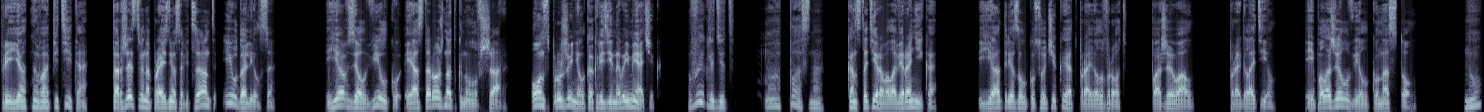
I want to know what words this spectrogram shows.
«Приятного аппетита!» – торжественно произнес официант и удалился. Я взял вилку и осторожно ткнул в шар. Он спружинил, как резиновый мячик. «Выглядит опасно», — констатировала Вероника. Я отрезал кусочек и отправил в рот. Пожевал. Проглотил. И положил вилку на стол. «Ну?»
